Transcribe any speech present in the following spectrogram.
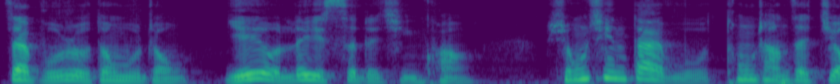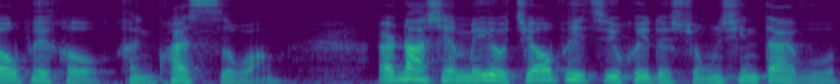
在哺乳动物中也有类似的情况。雄性带蜈通常在交配后很快死亡，而那些没有交配机会的雄性带蜈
